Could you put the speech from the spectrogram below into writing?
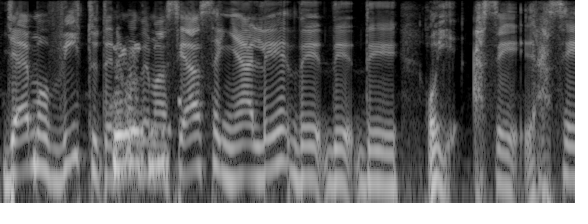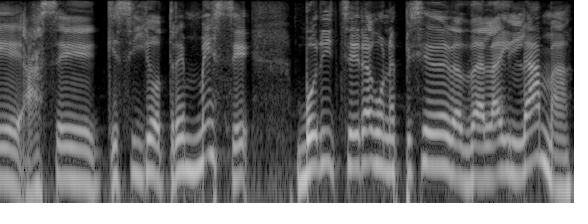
Ya hemos visto y tenemos demasiadas señales de, de, de- oye, hace, hace, hace, qué sé yo, tres meses, Boric era una especie de Dalai Lama.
